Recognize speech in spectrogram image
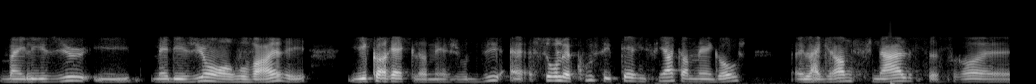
ben les yeux, il, mais les yeux ont rouvert et il est correct, là. Mais je vous le dis, euh, sur le coup, c'est terrifiant comme main gauche. Euh, la grande finale, ce sera euh,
